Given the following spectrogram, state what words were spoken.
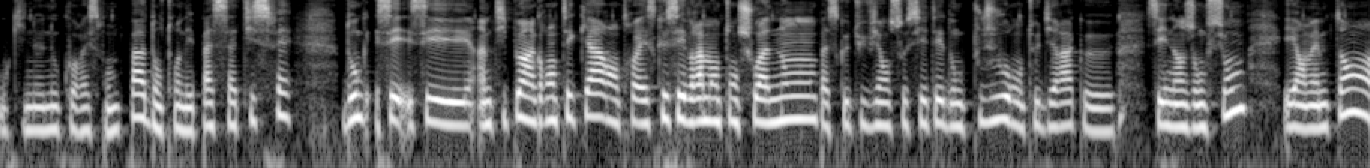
ou qui ne nous correspondent pas, dont on n'est pas satisfait. Donc c'est un petit peu un grand écart entre est-ce que c'est vraiment ton choix? Non, parce que tu vis en société, donc toujours on te dira que c'est une injonction, et en même temps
